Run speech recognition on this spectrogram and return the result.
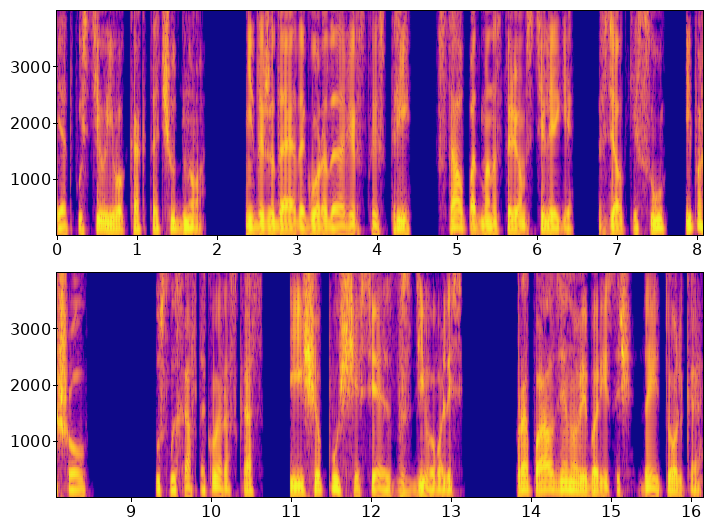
и отпустил его как-то чудно. Не дожидая до города версты с три, встал под монастырем с телеги, взял кису и пошел, услыхав такой рассказ, и еще пуще все вздивывались. Пропал Зиновий Борисович, да и только.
